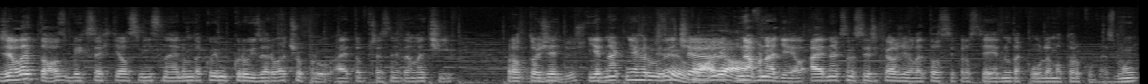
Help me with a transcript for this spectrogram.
že letos bych se chtěl svíst na jednom takovým cruiseru a čopru a je to přesně tenhle Chief. Protože jednak mě Váďa. navnadil a jednak jsem si říkal, že letos si prostě jednu takovouhle motorku vezmu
